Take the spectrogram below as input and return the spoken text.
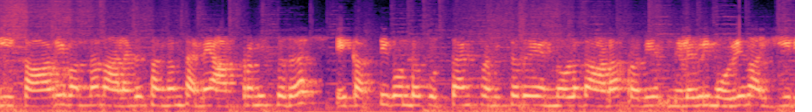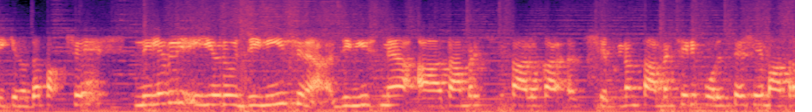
ഈ കാറിൽ വന്ന നാലംഗ സംഘം തന്നെ ആക്രമിച്ചത്. ഈ കത്തി കൊണ്ട് കുത്താൻ ശ്രമിച്ചത് എന്നുള്ളതാണ് പ്രതി നിലവിൽ മൊഴി നൽകിയിരിക്കുന്നത്. പക്ഷേ നിലവിൽ ഈ ഒരു ജിനീഷിന് ജിനീഷിന് താമരശ്ശേരി താലൂക്ക് ക്ഷമിക്കണം താമരശ്ശേരി പോലീസ് സ്റ്റേഷനിൽ മാത്രം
